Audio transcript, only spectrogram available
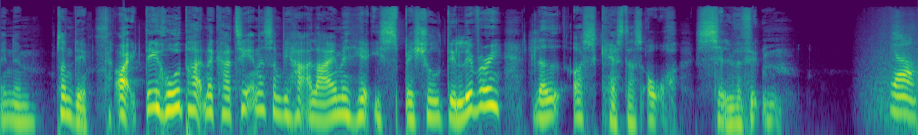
Men øhm, sådan det. Alright, det er hovedparten af karaktererne, som vi har at lege med her i Special Delivery. Lad os kaste os over selve filmen. 야,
